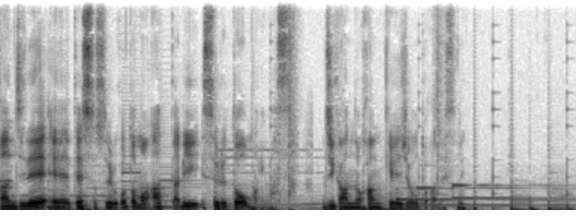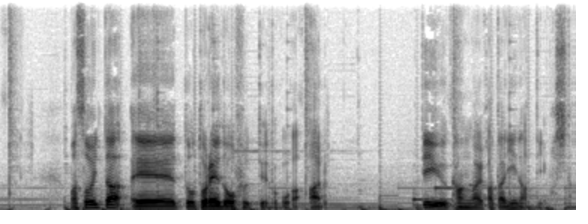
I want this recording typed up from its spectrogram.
感じで、えー、テストすることもあったりすると思います。時間の関係上とかですね。まあ、そういった、えーと、とトレードオフっていうとこがあるっていう考え方になっていました。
